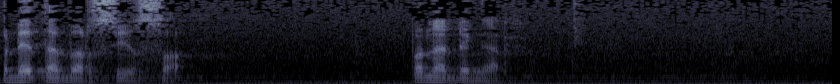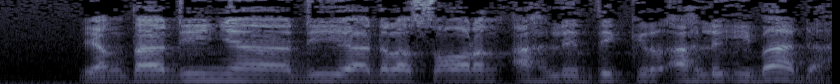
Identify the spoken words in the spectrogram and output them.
pendeta bersisa. Pernah dengar? Yang tadinya dia adalah seorang ahli zikir, ahli ibadah.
